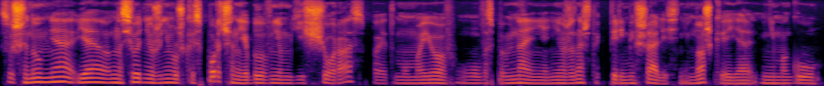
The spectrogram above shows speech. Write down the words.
Слушай, ну у меня, я на сегодня уже немножко испорчен, я был в нем еще раз, поэтому мое воспоминания, они уже, знаешь, так перемешались немножко, и я не могу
